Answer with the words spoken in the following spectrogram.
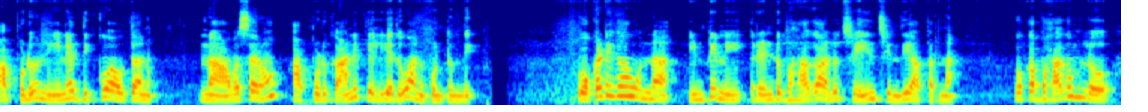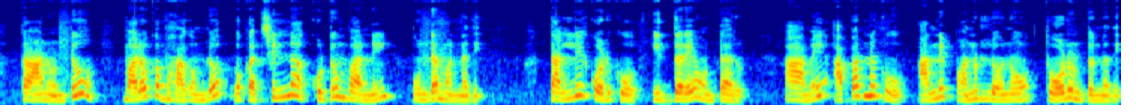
అప్పుడు నేనే దిక్కు అవుతాను. నా అవసరం అప్పుడు కాని తెలియదు అనుకుంటుంది. ఒకటిగా ఉన్న ఇంటిని రెండు భాగాలు చేయించింది అపర్ణ. ఒక భాగంలో తానుంటూ మరొక భాగంలో ఒక చిన్న కుటుంబాన్ని ఉండమన్నది. తల్లి కొడుకు ఇద్దరే ఉంటారు. ఆమె అపర్ణకు అన్ని పనుల్లోనూ తోడుంటున్నది.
